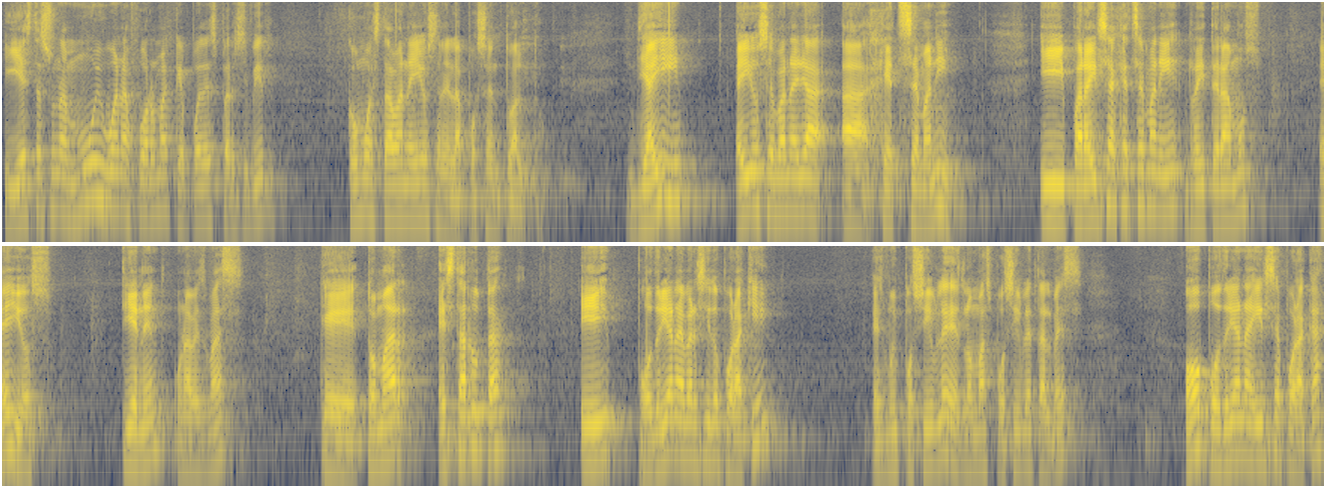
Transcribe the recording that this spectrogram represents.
y esta es una muy buena forma que puedes percibir cómo estaban ellos en el aposento alto. De ahí, ellos se van a ir a, a Getsemaní. Y para irse a Getsemaní, reiteramos, ellos tienen, una vez más, que tomar esta ruta y podrían haber sido por aquí, es muy posible, es lo más posible tal vez, o podrían irse por acá.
